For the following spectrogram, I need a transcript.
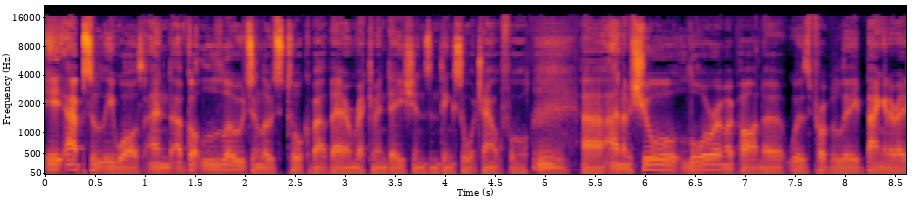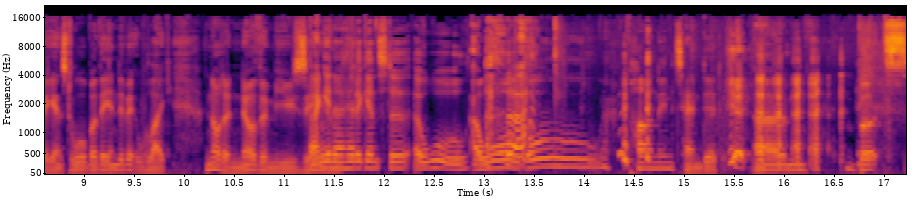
It absolutely was, and I've got loads and loads to talk about there, and recommendations and things to watch out for. Hmm. Uh, and I'm sure Laura, my partner, was probably banging her head against a wall by the end of it. Like, not another museum, Banging her head against a, a wall. a wall. oh, pun intended. Um, but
